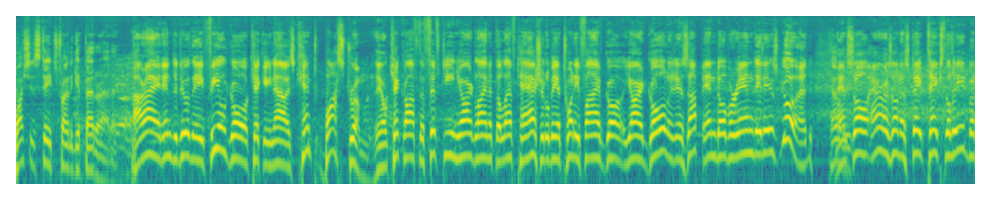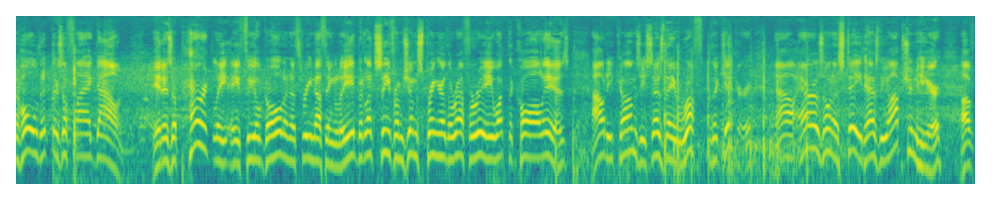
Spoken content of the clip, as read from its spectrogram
Washington State's trying to get better at it. All right, in to do the field goal kicking now is Kent Bostrom. They'll kick off the 15 yard line at the left hash. It'll be a 25 go- yard goal. It is up, end over end. It is good. And so Arizona State takes the lead, but hold it. There's a flag down. It is apparently a field goal and a 3 0 lead, but let's see from Jim Springer, the referee, what the call is. Out he comes. He says they roughed the kicker. Now, Arizona State has the option here of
